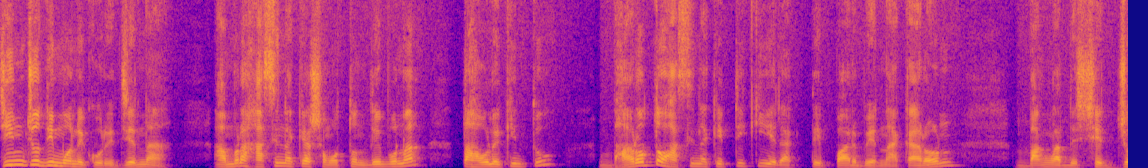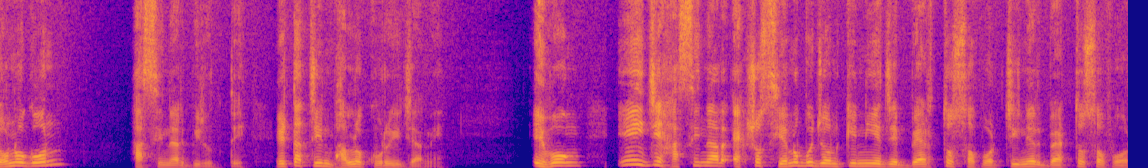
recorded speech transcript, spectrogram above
চীন যদি মনে করে যে না, আমরা হাসিনাকে সমর্থন দেব না, তাহলে কিন্তু ভারতও হাসিনাকে টিকিয়ে রাখতে পারবে না, কারণ বাংলাদেশের জনগণ হাসিনার বিরুদ্ধে। এটা চীন ভালো করেই জানে। এবং এই যে হাসিনার একশো ছিয়ানব্বই জনকে নিয়ে যে ব্যর্থ সফর, চীনের ব্যর্থ সফর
